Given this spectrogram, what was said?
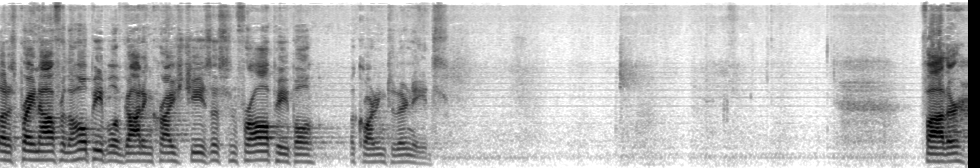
Let us pray now for the whole people of God in Christ Jesus and for all people according to their needs. Father,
